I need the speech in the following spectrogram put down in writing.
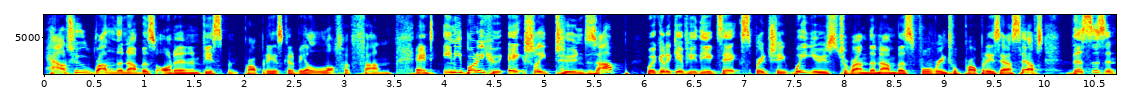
how to run the numbers on an investment property. It's going to be a lot of fun. And anybody who actually turns up, we're going to give you the exact spreadsheet we use to run the numbers for rental properties ourselves. This is an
